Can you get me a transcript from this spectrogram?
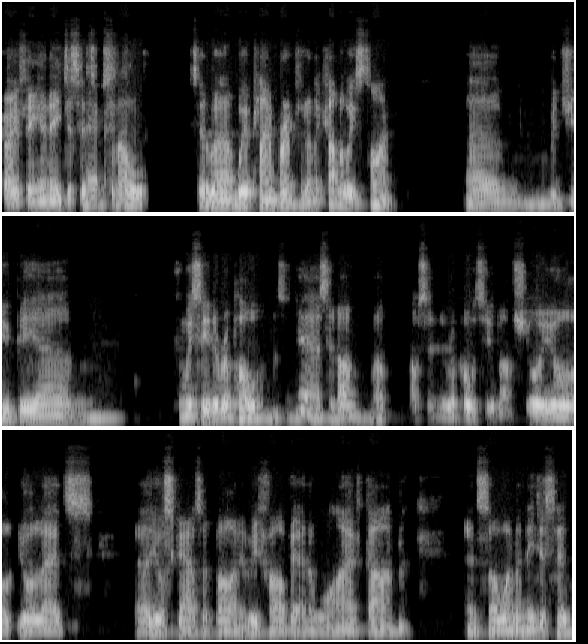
great thing. And he just said Excellent. to himself, "Oh, said, well, we're playing Brentford in a couple of weeks' time." Um, would you be, um, can we see the report? I said, yeah. I said, I'll, I'll, I'll send the report to you, but I'm sure your your lads, uh, your scouts at Barnet will be far better than what I've done, and so on. And he just said,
